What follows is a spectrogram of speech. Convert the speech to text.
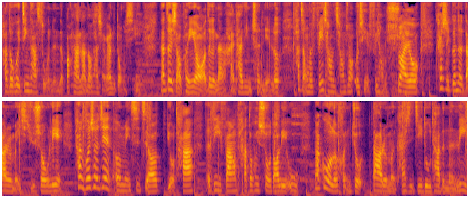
她都会尽她所能的帮他拿到他想要的东西。那这个小朋友啊，这个男孩他已经成年了，他长得非常的强壮，而且非常的帅哦。开始跟着大人们一起去狩猎，他很会射箭，而每次只要有他的地方，他都会受到猎物。那过了很久，大人们开始嫉妒他的能力，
